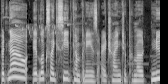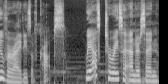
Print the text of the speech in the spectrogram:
But now it looks like seed companies are trying to promote new varieties of crops. We asked Teresa Anderson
